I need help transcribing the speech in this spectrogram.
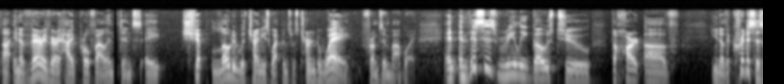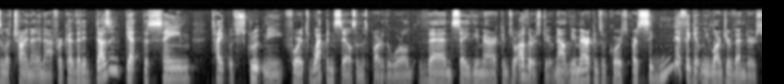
uh, in a very very high profile instance, a ship loaded with Chinese weapons was turned away from Zimbabwe, and and this is really goes to the heart of you know the criticism of China in Africa that it doesn't get the same type of scrutiny for its weapon sales in this part of the world than say the Americans or others do. Now, the Americans of course are significantly larger vendors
